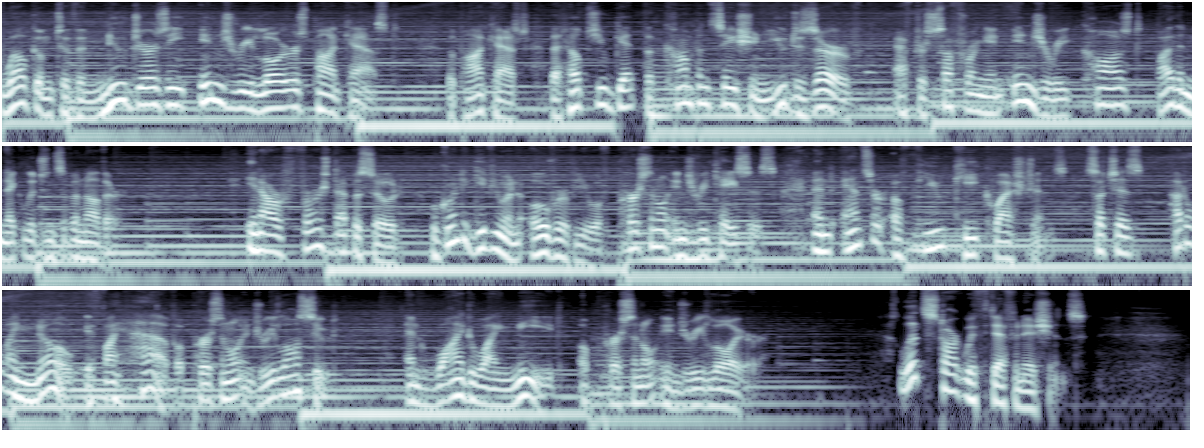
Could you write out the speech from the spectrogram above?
Welcome to the New Jersey Injury Lawyers Podcast, the podcast that helps you get the compensation you deserve after suffering an injury caused by the negligence of another. In our first episode, we're going to give you an overview of personal injury cases and answer a few key questions, such as how do I know if I have a personal injury lawsuit? And why do I need a personal injury lawyer? Let's start with definitions.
